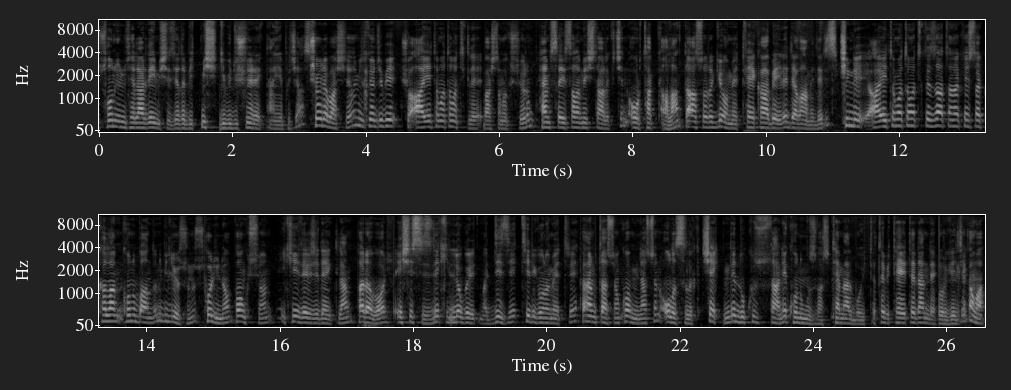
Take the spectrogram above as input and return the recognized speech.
son ünitelerdeymişiz ya da bitmiş gibi düşünerekten yapacağız. Şöyle başlayalım. İlk önce bir şu AYT matematikle başlamak istiyorum. Hem sayısal hem eşit ağırlık için ortak alan. Daha sonra geometri, FKB ile devam ederiz. Şimdi AYT matematikte zaten arkadaşlar kalan konu bandını biliyorsunuz. Polinom, fonksiyon, ikinci derece denklem, parabol, eşitsizlik, logaritma, dizi, trigonometri, permütasyon, kombinasyon, olasılık şeklinde 9 tane konumuz var temel boyutta. Tabi TYT'den de soru gelecek ama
